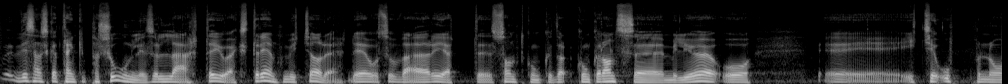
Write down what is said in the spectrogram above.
hvis en skal tenke personlig, så lærte jeg jo ekstremt mye av det. Det å være i et uh, sånt konkurransemiljø og eh, ikke oppnå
